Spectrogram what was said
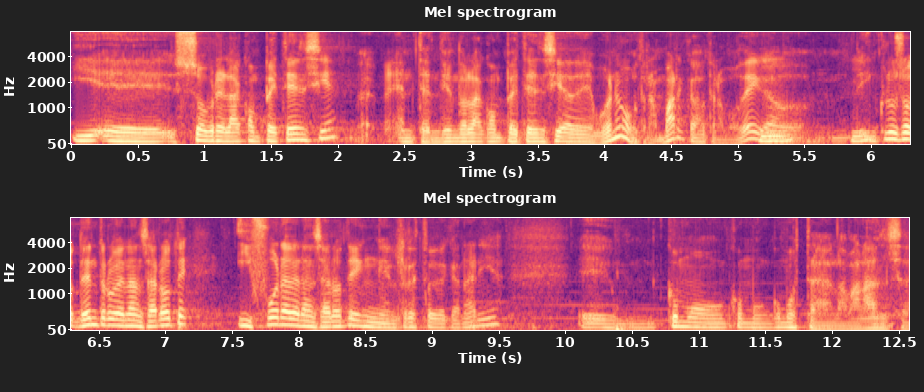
Y eh, sobre la competencia, entendiendo la competencia de, bueno, otras marcas, otras bodegas, Mm. o- incluso dentro de Lanzarote y fuera de Lanzarote en el resto de Canarias, eh, ¿cómo, cómo, cómo está la balanza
